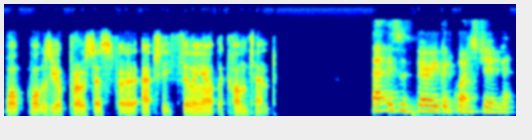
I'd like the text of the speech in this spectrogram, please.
What what was your process for actually filling out the content that is a very good question.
